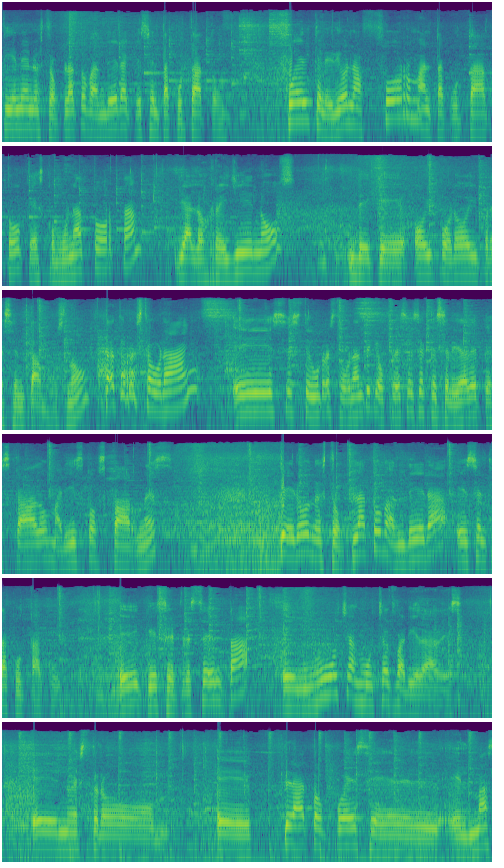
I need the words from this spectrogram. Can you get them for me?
tiene nuestro plato bandera que es el tacutato fue el que le dio la forma al tacutato, que es como una torta, y a los rellenos de que hoy por hoy presentamos, ¿no? Tato Restaurant es este, un restaurante que ofrece esa especialidad de pescado, mariscos, carnes, pero nuestro plato bandera es el tacutaco, eh, que se presenta en muchas, muchas variedades. Eh, nuestro eh, plato pues el, más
